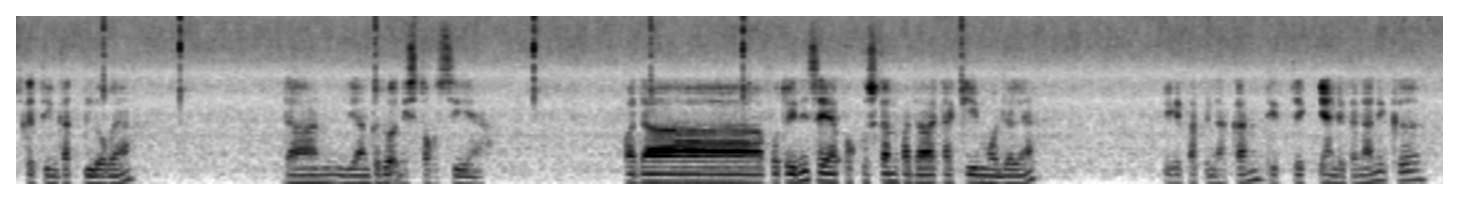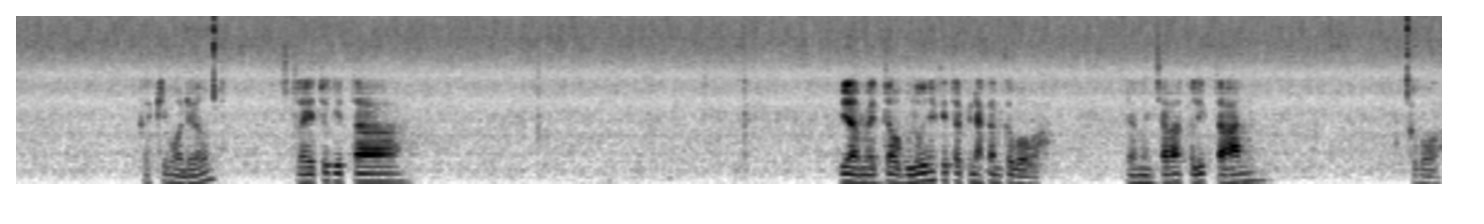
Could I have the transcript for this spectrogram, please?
ke tingkat blurnya. Dan yang kedua distorsi ya pada foto ini saya fokuskan pada kaki modelnya Kita pindahkan titik yang di tengah ini ke kaki model. Setelah itu kita diameter blue nya kita pindahkan ke bawah. Dengan cara klik tahan ke bawah.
